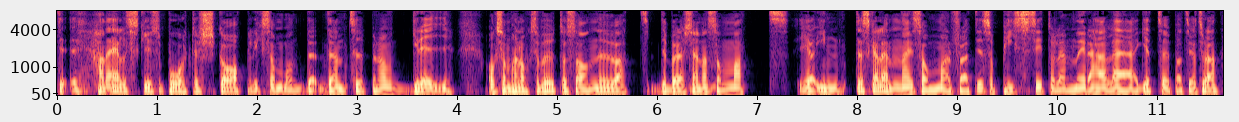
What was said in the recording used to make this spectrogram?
Eh, han älskar ju supporterskap liksom, och de, den typen av grej. Och som han också var ute och sa nu, att det börjar kännas som att jag inte ska lämna i sommar för att det är så pissigt att lämna i det här läget. Typ. Att jag tror att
